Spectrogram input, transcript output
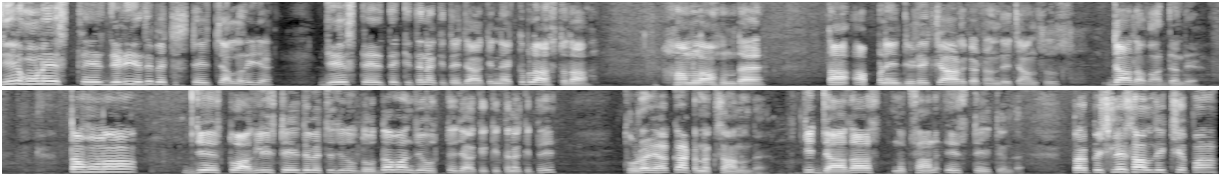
ਜੇ ਹੁਣ ਇਹ ਸਟੇਜ ਜਿਹੜੀ ਇਹਦੇ ਵਿੱਚ ਸਟੇਜ ਚੱਲ ਰਹੀ ਹੈ ਜੇ ਸਟੇਜ ਤੇ ਕਿਤੇ ਨਾ ਕਿਤੇ ਜਾ ਕੇ ਨੈਕ ਬਲਾਸਟ ਦਾ ਹਮਲਾ ਹੁੰਦਾ ਤਾਂ ਆਪਣੇ ਜਿਹੜੇ ਝਾੜ ਘਟਣ ਦੇ ਚਾਂਸਸ ਜ਼ਿਆਦਾ ਵੱਧ ਜਾਂਦੇ ਆ। ਤਾਂ ਹੁਣ ਜੇ ਇਸ ਤੋਂ ਅਗਲੀ ਸਟੇਜ ਦੇ ਵਿੱਚ ਜਦੋਂ ਦੁੱਧਾ ਬਣ ਜੇ, ਉਸ ਤੇ ਜਾ ਕੇ ਕਿਤੇ ਨਾ ਕਿਤੇ ਥੋੜਾ ਜਿਹਾ ਘੱਟ ਨੁਕਸਾਨ ਹੁੰਦਾ ਹੈ, ਕਿ ਜ਼ਿਆਦਾ ਨੁਕਸਾਨ ਇਸ ਸਟੇਜ ਤੇ ਹੁੰਦਾ ਪਰ ਪਿਛਲੇ ਸਾਲ ਦੇਖੀ ਆਪਾਂ,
